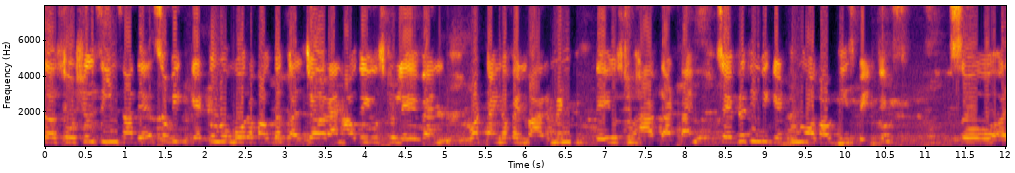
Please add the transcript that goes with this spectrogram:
uh, social scenes are there. So we get to know more about the culture and how they used to live and what kind of environment they used to have that time. So everything we get to know about these paintings. So uh,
